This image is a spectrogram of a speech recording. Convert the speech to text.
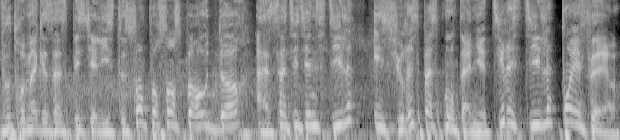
votre magasin spécialiste 100% sport outdoor à Saint-Étienne-Style et sur espacemontagne-style.fr.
